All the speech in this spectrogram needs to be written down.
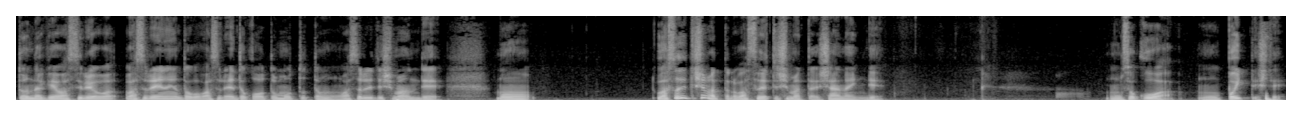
どんだけ忘れ、忘れんとこ、忘れんとこと思っとったもん忘れてしまうんで、もう、忘れてしまったら忘れてしまったらしゃあないんで、もうそこは、もうポイってして、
